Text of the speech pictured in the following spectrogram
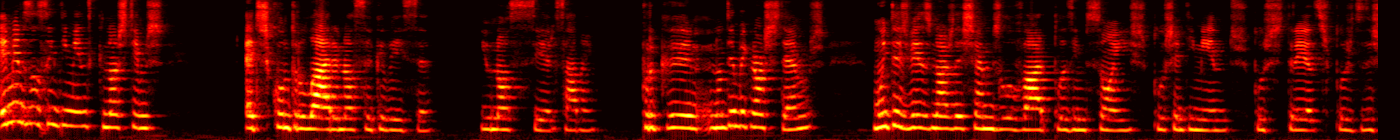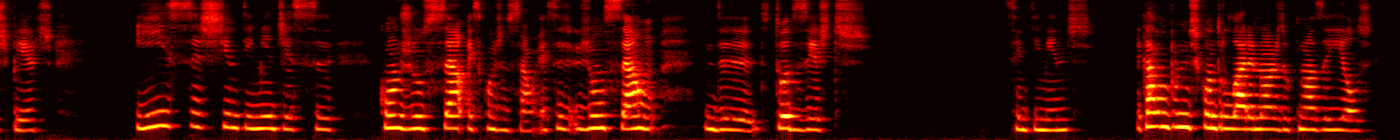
é menos um sentimento que nós temos a descontrolar a nossa cabeça e o nosso ser, sabem? Porque no tempo em que nós estamos, muitas vezes nós deixamos de levar pelas emoções, pelos sentimentos, pelos estresses, pelos desesperos. E esses sentimentos, essa conjunção, essa conjunção, essa junção de, de todos estes sentimentos acabam por nos controlar a nós do que nós a eles.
